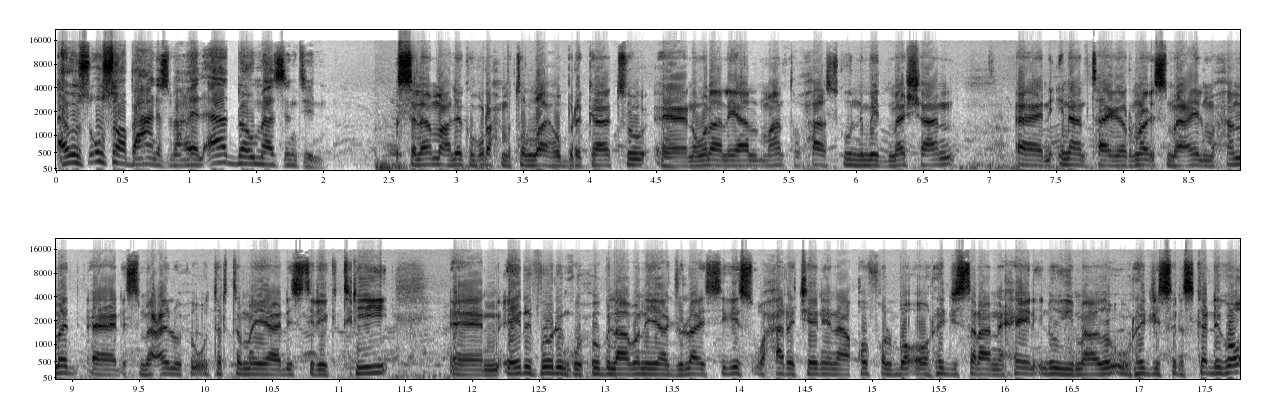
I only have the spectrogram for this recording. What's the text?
ay u soo baxaan ismaaciil. Aad baa u mahadsantiin asalaamu calaykum waraxmatullaahi wabarakaatu walaalayaal maanta waxaa isku nimid meeshaan inaan taageerno ismaaciil moxamed ismaaciil wuxuu u tartamayaa district erevoting wuxuu bilaabanayaa july waxaan rajaynaynaa qof walba oo register ahayn inuu yimaado uu register iska dhigo.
